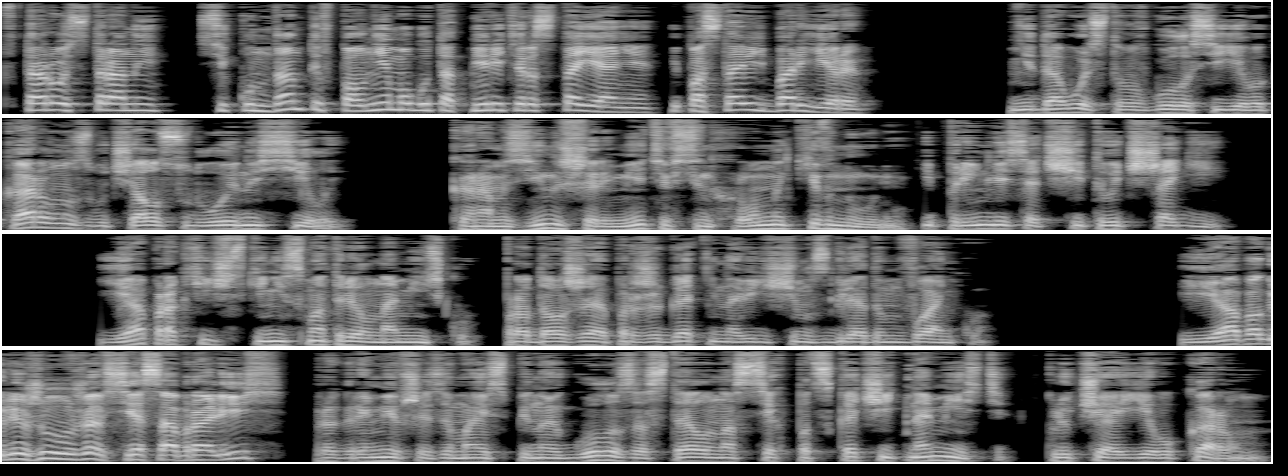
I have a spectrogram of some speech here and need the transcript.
второй стороны, секунданты вполне могут отмерить расстояние и поставить барьеры. Недовольство в голосе Евы Карловны звучало с удвоенной силой. Карамзин и Шереметьев синхронно кивнули и принялись отсчитывать шаги. Я практически не смотрел на Митьку, продолжая прожигать ненавидящим взглядом Ваньку. «Я погляжу, уже все собрались?» Прогремевший за моей спиной голос заставил нас всех подскочить на месте, включая Еву Карловну.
